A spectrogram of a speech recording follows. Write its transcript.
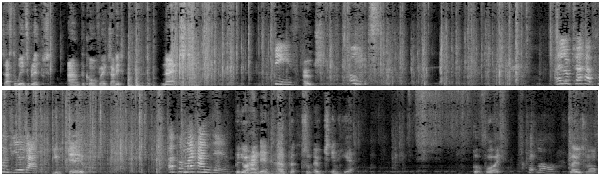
So that's the Weetabix and the cornflakes added. Next, These oats. oats. I love to help with you, Daddy. You do. I put my hand in. Put your hand in and put some oats in here. Good boy. bit more. Loads more.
